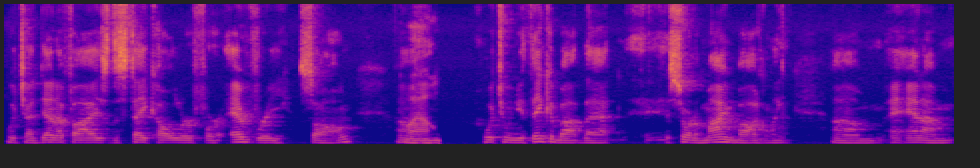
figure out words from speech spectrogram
which identifies the stakeholder for every song. Um, wow. Which, when you think about that, is sort of mind boggling. Um, and I'm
